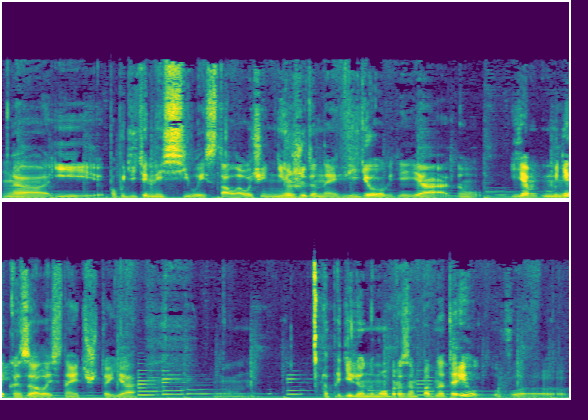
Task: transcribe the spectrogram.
Э, и побудительной силой стало очень неожиданное видео, где я, ну, я, мне казалось, знаете, что я определенным образом поднаторел в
